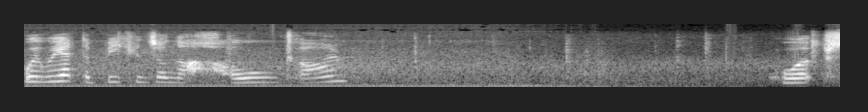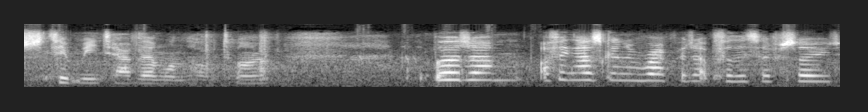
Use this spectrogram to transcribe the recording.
Wait, we had the beacons on the whole time? Whoops, didn't mean to have them on the whole time. But um, I think that's going to wrap it up for this episode.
